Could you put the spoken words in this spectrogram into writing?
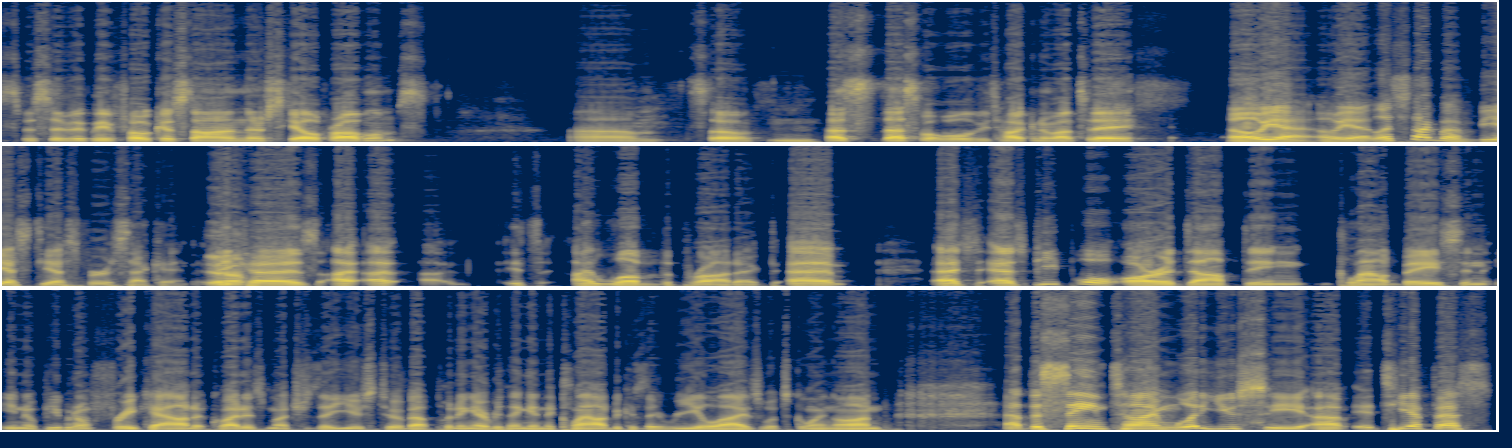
specifically focused on their scale problems. Um, so mm. that's that's what we'll be talking about today. Oh yeah, oh yeah. Let's talk about VSTS for a second yeah. because I, I, it's I love the product. Um, as as people are adopting cloud based and you know people don't freak out quite as much as they used to about putting everything in the cloud because they realize what's going on at the same time what do you see uh, tfs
